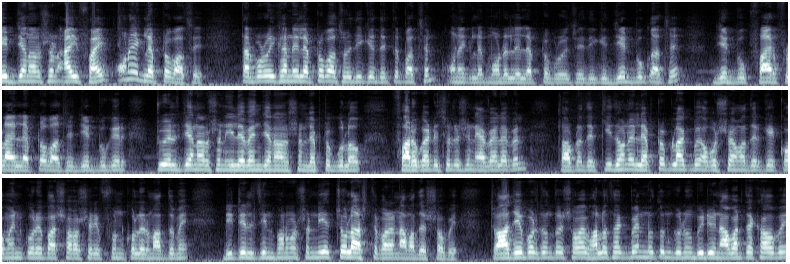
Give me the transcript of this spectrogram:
এইট জেনারেশন আই ফাইভ অনেক ল্যাপটপ আছে। তারপর ওইখানে ল্যাপটপ আছে, ওইদিকে দেখতে পাচ্ছেন, অনেক মডেলের ল্যাপটপ রয়েছে ওইদিকে জেট বুক আছে জেট বুক ফায়ারফ্লাই ল্যাপটপ আছে জেট বুকের টুয়েলভ জেনারেশন ইলেভেন জেনারেশন ল্যাপটপগুলো ফারুকাটি সলিউশন অ্যাভেলেবেল তো আপনাদের কী ধরনের ল্যাপটপ লাগবে অবশ্যই আমাদেরকে কমেন্ট করে বা সরাসরি ফোন কলের মাধ্যমে ডিটেলস ইনফরমেশন নিয়ে চলে আসতে পারেন আমাদের শপে তো আজ এ পর্যন্ত সবাই ভালো থাকবেন, নতুন কোনো ভিডিও আবার দেখা হবে।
